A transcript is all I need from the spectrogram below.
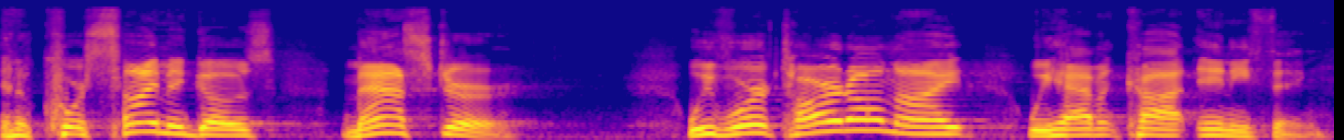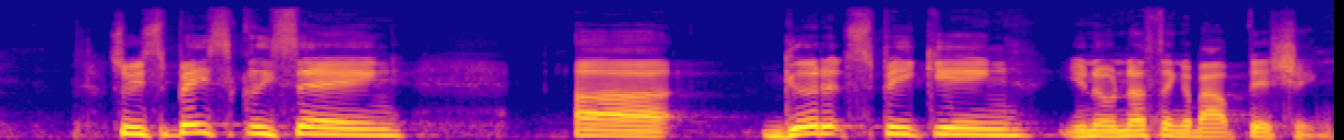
And of course, Simon goes, Master, we've worked hard all night, we haven't caught anything. So he's basically saying, uh, Good at speaking, you know nothing about fishing,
